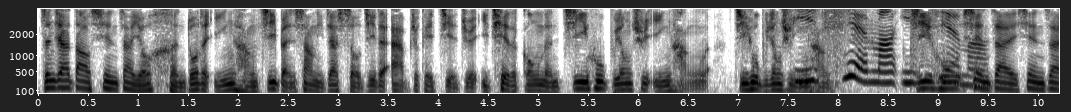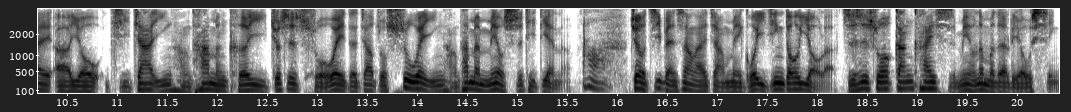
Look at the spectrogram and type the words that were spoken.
增加到现在有很多的银行，基本上你在手机的 App 就可以解决一切的功能，几乎不用去银行了。几乎不用去银行，一切吗？一切吗？几乎现在现在呃有几家银行，他们可以就是所谓的叫做数位银行，他们没有实体店了。哦，就基本上来讲，美国已经都有了，只是说刚开始没有那么的流行。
